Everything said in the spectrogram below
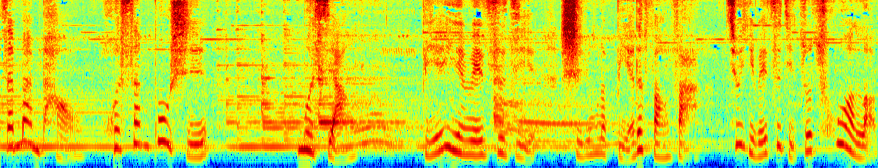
在慢跑或散步时默想，别因为自己使用了别的方法，就以为自己做错了。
